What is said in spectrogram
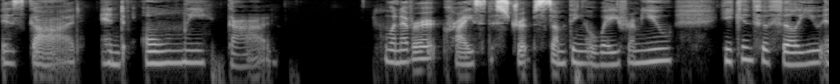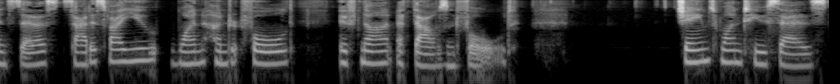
is God and only God. Whenever Christ strips something away from you, he can fulfill you and satisfy you 100 fold, if not a thousand fold. James 1 2 says,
